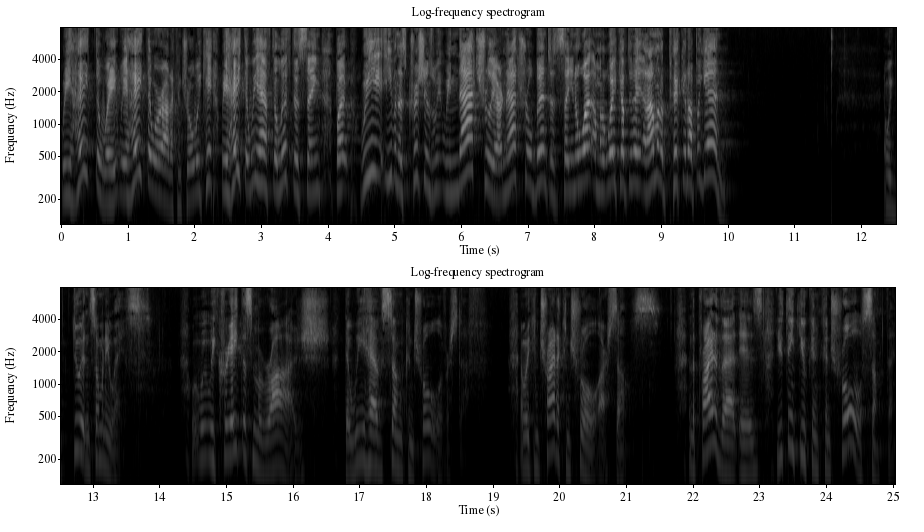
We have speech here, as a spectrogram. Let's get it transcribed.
We hate the weight. We hate that we're out of control. We, can't, we hate that we have to lift this thing. But we, even as Christians, we, we naturally, our natural bent is to say, you know what? I'm going to wake up today and I'm going to pick it up again. And we do it in so many ways. We, we create this mirage that we have some control over stuff. And we can try to control ourselves. And the pride of that is you think you can control something.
